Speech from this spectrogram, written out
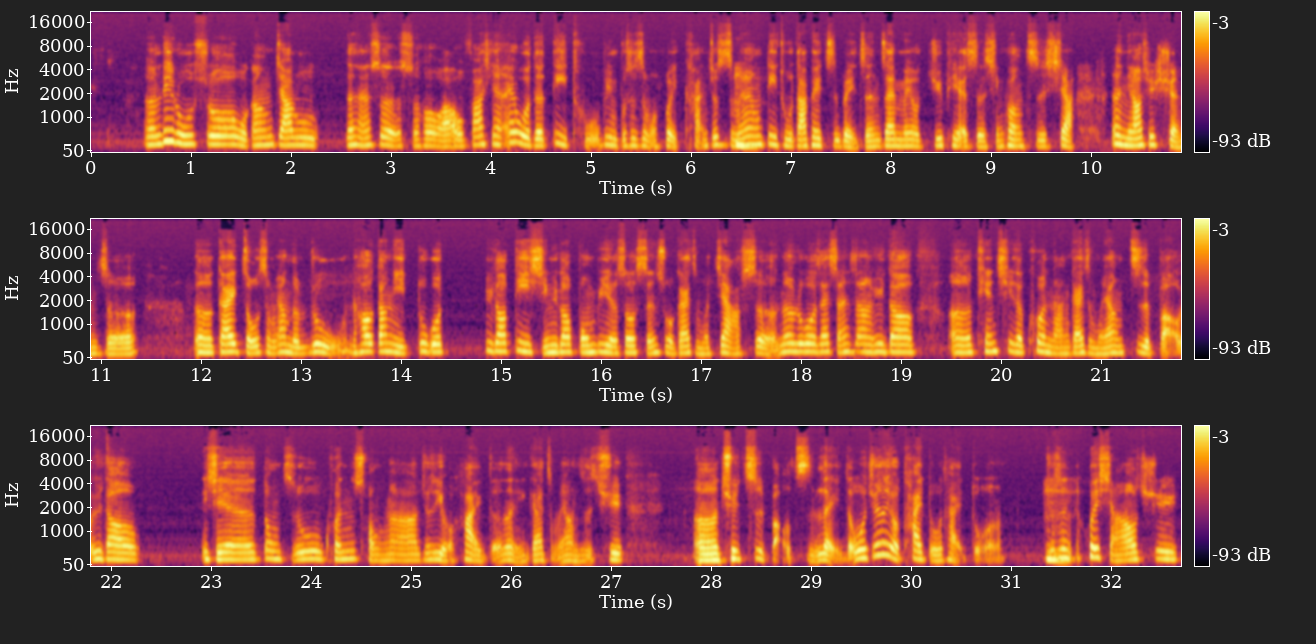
嗯，例如说，我刚加入登山社的时候啊，我发现，哎，我的地图并不是这么会看，就是怎么样用地图搭配指北针，在没有 GPS 的情况之下，那你要去选择，呃，该走什么样的路，然后当你度过遇到地形、遇到封闭的时候，绳索该怎么架设？那如果在山上遇到呃天气的困难，该怎么样自保？遇到一些动植物、昆虫啊，就是有害的，那你该怎么样子去，呃，去自保之类的？我觉得有太多太多了，就是会想要去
